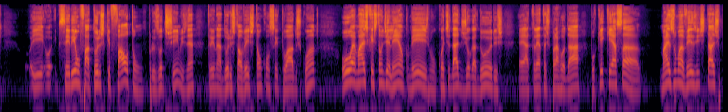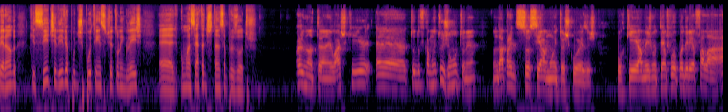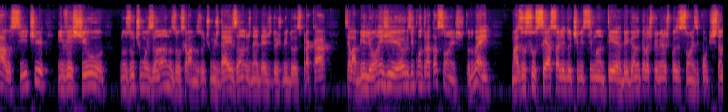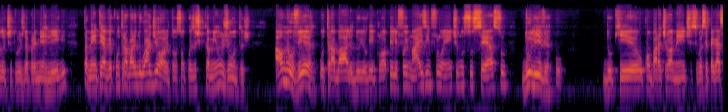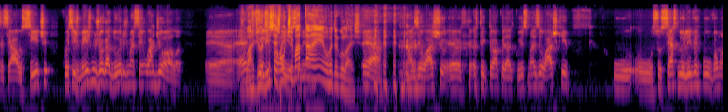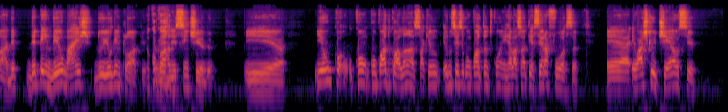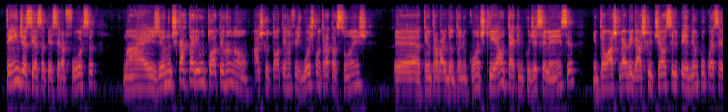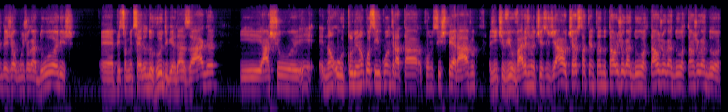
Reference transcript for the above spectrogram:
e seriam fatores que faltam para os outros times, né? Treinadores talvez tão conceituados quanto, Ou é mais questão de elenco mesmo, quantidade de jogadores, é, atletas para rodar? Por que, que essa. Mais uma vez, a gente está esperando que City e Liverpool disputem esse título inglês é, com uma certa distância para os outros. Olha, Natan, eu acho que é, tudo fica muito junto, né? Não dá para dissociar muito as coisas, porque ao mesmo tempo eu poderia falar, ah, o City investiu nos últimos anos, ou sei lá, nos últimos 10 anos, né, desde 2012 para cá, sei lá, bilhões de euros em contratações. Tudo bem. Mas o sucesso ali do time se manter brigando pelas primeiras posições e conquistando títulos da Premier League também tem a ver com o trabalho do Guardiola. Então são coisas que caminham juntas. Ao meu ver, o trabalho do Jürgen Klopp ele foi mais influente no sucesso do Liverpool do que comparativamente se você pegasse assim, ah, o City com esses mesmos jogadores, mas sem o Guardiola. É, é Os guardiolistas vão te matar, né? hein, Rodrigo Lois? É, mas eu acho, é, eu tenho que tomar cuidado com isso, mas eu acho que o, o sucesso do Liverpool, vamos lá, de, dependeu mais do Jürgen Klopp. Eu concordo. nesse sentido. E e eu co concordo com o Alan, só que eu, eu não sei se eu concordo tanto com, em relação à terceira força. É, eu acho que o Chelsea tende a ser essa terceira força, mas eu não descartaria um Tottenham, não. Acho que o Tottenham fez boas contratações. É, tem o trabalho do Antônio Conte, que é um técnico de excelência, então acho que vai brigar. Acho que o Chelsea ele perdeu um pouco a saída de alguns jogadores, é, principalmente a saída do Rudiger da zaga, e acho não o clube não conseguiu contratar como se esperava. A gente viu várias notícias de ah, o Chelsea está tentando tal jogador, tal jogador, tal jogador,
